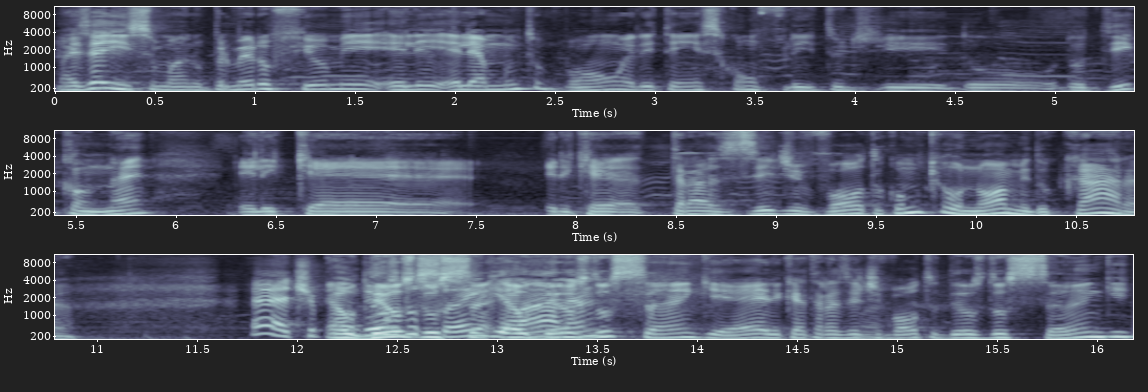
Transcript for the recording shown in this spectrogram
Mas é isso, mano. O primeiro filme, ele, ele é muito bom. Ele tem esse conflito de, do, do Deacon, né? Ele quer. Ele quer trazer de volta. Como que é o nome do cara? É, tipo é o Deus, Deus do, sangue. é lá, o Deus né? do sangue, é. Ele quer trazer de volta o Deus do sangue.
